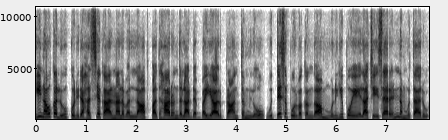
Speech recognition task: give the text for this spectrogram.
ఈ నౌకలు కొన్ని రహస్య కారణాల వల్ల పదహారు వందల డెబ్బై ఆరు ప్రాంతంలో ఉద్దేశపూర్వకంగా మునిగిపోయేలా చేశారని నమ్ముతారు.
